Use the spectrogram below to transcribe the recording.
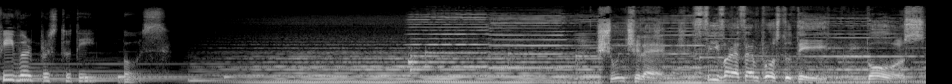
ফিভার প্রস্তুতি বোস শুনছিলেন ফিভার এফ প্রস্তুতি বোস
